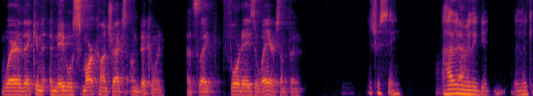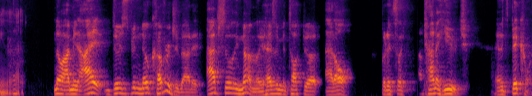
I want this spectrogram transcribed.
where they can enable smart contracts on bitcoin. That's like four days away or something. Interesting I haven't yeah. really been been looking at that. No, I mean, I there's been no coverage about it. Absolutely none. Like it hasn't been talked about at all. But it's like kind of huge, and it's Bitcoin.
